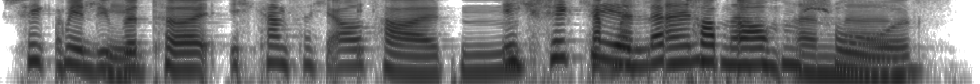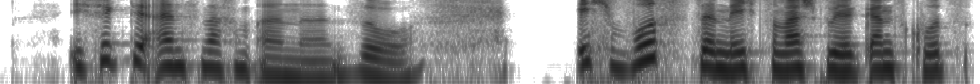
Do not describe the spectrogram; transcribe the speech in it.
Schick mir die Okay. bitte. Ich kann es nicht aushalten. Ich schick ich dir meinen jetzt eins Laptop nach auf dem. Schoß. Ich schicke dir eins nach dem anderen. So. Ich wusste nicht, zum Beispiel ganz kurz,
